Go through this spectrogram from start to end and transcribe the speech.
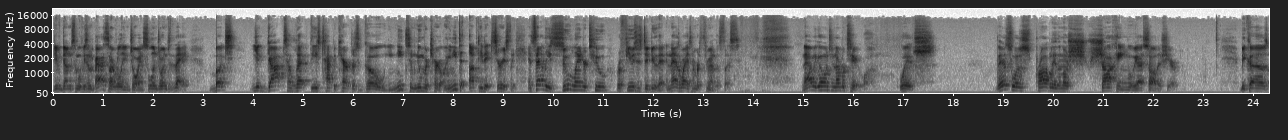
you've done some movies in the past that I really enjoy and still enjoy them today. But you got to let these type of characters go. You need some new material, or you need to update it seriously. And sadly, Zoolander 2 refuses to do that, and that's why it's number 3 on this list. Now we go into number 2, which... This was probably the most sh shocking movie I saw this year. Because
